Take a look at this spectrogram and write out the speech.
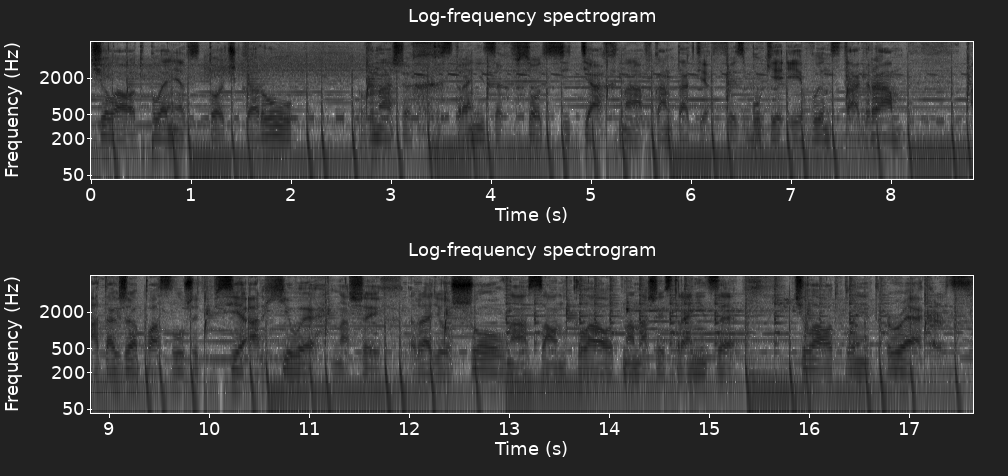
chilloutplanet.ru в наших страницах в соцсетях на ВКонтакте, в Фейсбуке и в Инстаграм, а также послушать все архивы наших радиошоу на SoundCloud на нашей странице Chillout Planet Records.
